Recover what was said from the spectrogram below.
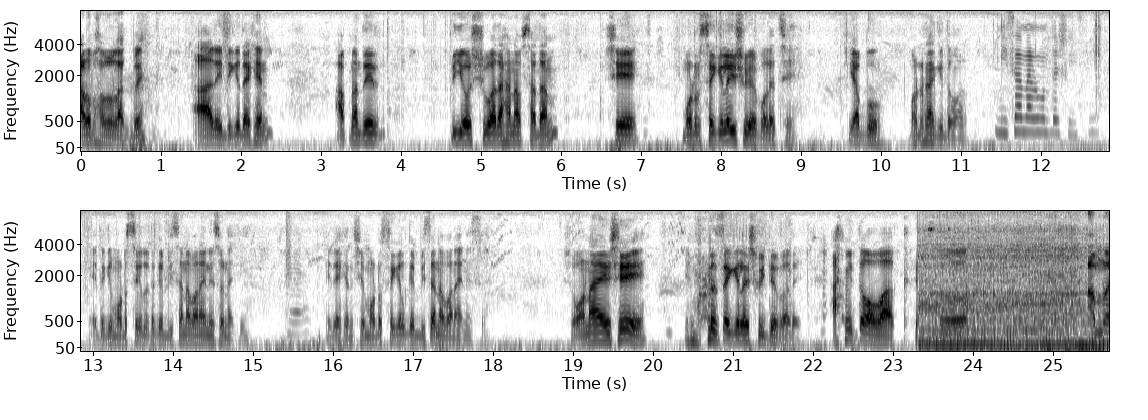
আরও ভালো লাগবে। আর এইদিকে দেখেন আপনাদের প্রিয় সুয়াদ আহানাব সাদান সে মোটরসাইকেলেই শুয়ে পড়েছে। কি আব্বু ঘটনা কি তোমার? বিছানার মধ্যে শুয়েছি। এটা কি মোটরসাইকেলটাকে বিছানা বানাই নিছো নাকি? হ্যাঁ। এই দেখেন সে মোটরসাইকেলকে বিছানা বানাই নিছে। সে অনায়াসে এই মোটরসাইকেলে শুইতে পারে। আমি তো অবাক। তো আমরা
